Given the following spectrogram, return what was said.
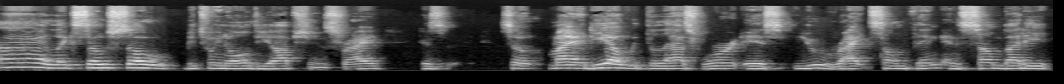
uh, like so so between all the options right? Because so my idea with the last word is you write something and somebody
